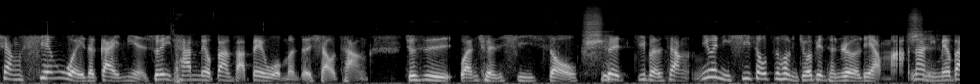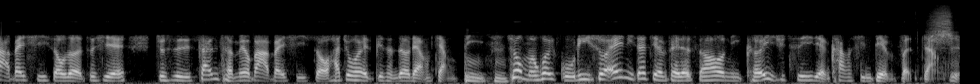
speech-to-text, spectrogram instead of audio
像纤维的概念，所以它没有办法被我们的小肠就是完全吸收。所以基本上，因为你吸收之后，你就会变成热量嘛，那你没有办法被吸收的这些就是三层没有办法被吸收，它就会变成热量降低。所以我们会鼓励说，哎、欸，你在减肥的时候，你可以去吃一点抗性淀粉，这样。是。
